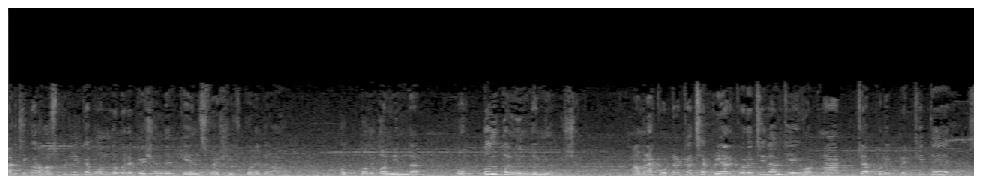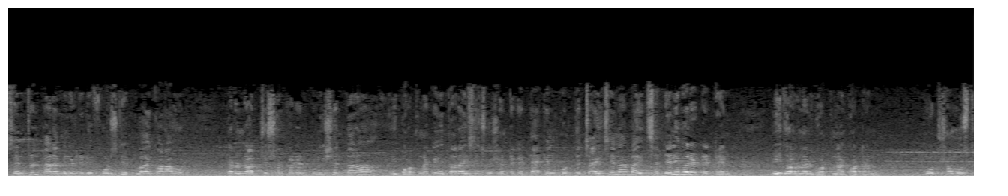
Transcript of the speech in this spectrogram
আর্জিকর হসপিটালকে বন্ধ করে পেশেন্টদেরকে এলসওয়্যার শিফট করে দেওয়া হয় অত্যন্ত নিন্দা, অত্যন্ত নিন্দনীয় বিষয়। আমরা কোর্টের কাছে প্রেয়ার করেছিলাম যে এই ঘটনার যা পরিপ্রেক্ষিতে সেন্ট্রাল প্যারামিলিটারি ফোর্স ডিপ্লয় করা হোক, কারণ রাজ্য সরকারের পুলিশের দ্বারা এই ঘটনাকে, তারা এই সিচুয়েশনটাকে ট্যাকেল করতে চাইছে না বা ইটস ডেলিভারেট অ্যাটেম্প এই ধরনের ঘটনা ঘটানো। কোর্ট সমস্ত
